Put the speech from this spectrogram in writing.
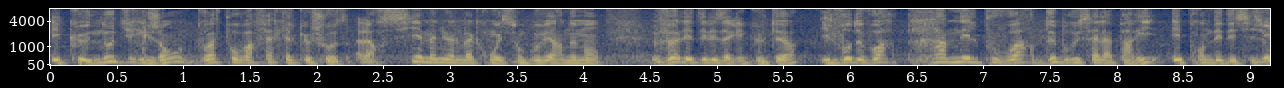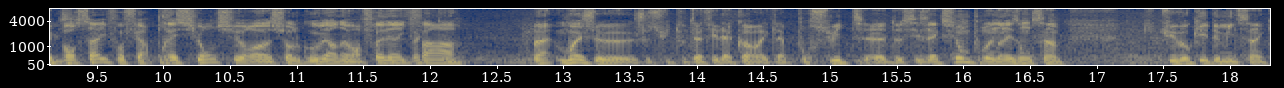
et que nos dirigeants doivent pouvoir faire quelque chose. Alors si Emmanuel Macron et son gouvernement veulent aider les agriculteurs, ils vont devoir ramener le pouvoir de Bruxelles à Paris et prendre des décisions. Et pour ça, il faut faire pression sur, euh, sur le gouvernement. Frédéric. Farah. Bah, moi, je, je suis tout à fait d'accord avec la poursuite euh, de ces actions pour une raison simple. Tu- évoquais 2005.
